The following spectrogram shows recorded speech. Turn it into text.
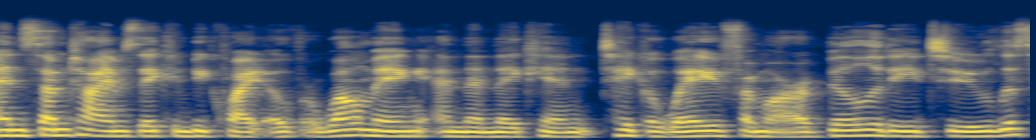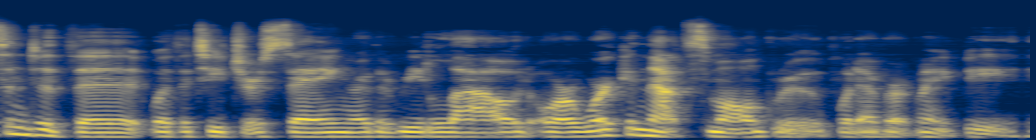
And sometimes they can be quite overwhelming and then they can take away from our ability to listen to the what the teacher's saying or the read aloud or work in that small group, whatever it might be.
